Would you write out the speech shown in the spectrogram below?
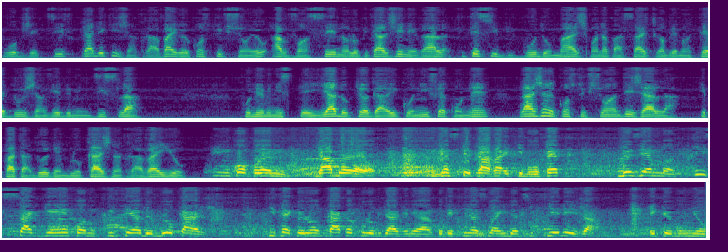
Pour objectif, garder qui j'en travail reconstruction avancé dans l'hôpital général qui a subi gros dommages pendant le passage tremblement de terre 12 janvier 2010 là. Premier ministre PIA, Dr. Gary Koni, fait l'ajan rekonstruksyon an deja la, e pata dwe gen blokaj nan travay yo. Pi m kompren, d'abor, jeste travay ki brou fet, dezyemman, ki sa gen kom kriter de blokaj ki fek lon kak pou l'Opital General, kote finansman identifiye deja, e ke moun yo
